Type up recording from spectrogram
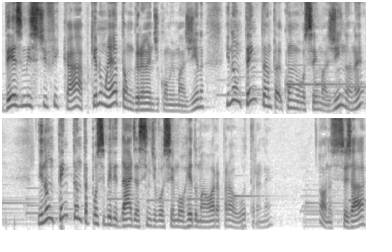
Desmistificar, porque não é tão grande como imagina, e não tem tanta como você imagina, né? E não tem tanta possibilidade assim de você morrer de uma hora para outra, né? Você já,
